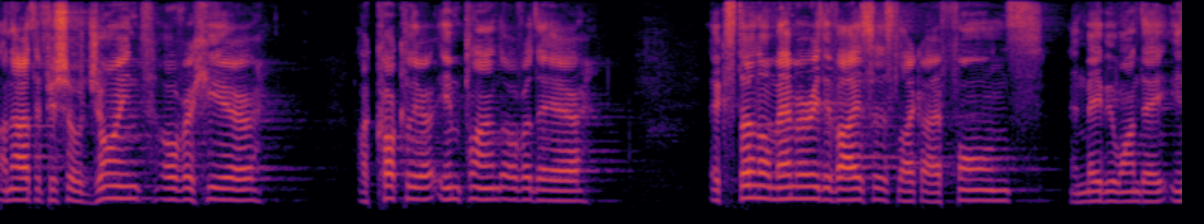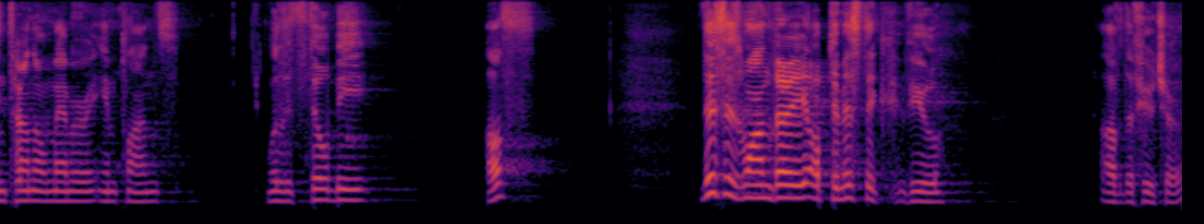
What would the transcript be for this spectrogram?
An artificial joint over here, a cochlear implant over there, external memory devices like our phones, and maybe one day internal memory implants. Will it still be us? This is one very optimistic view of the future.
